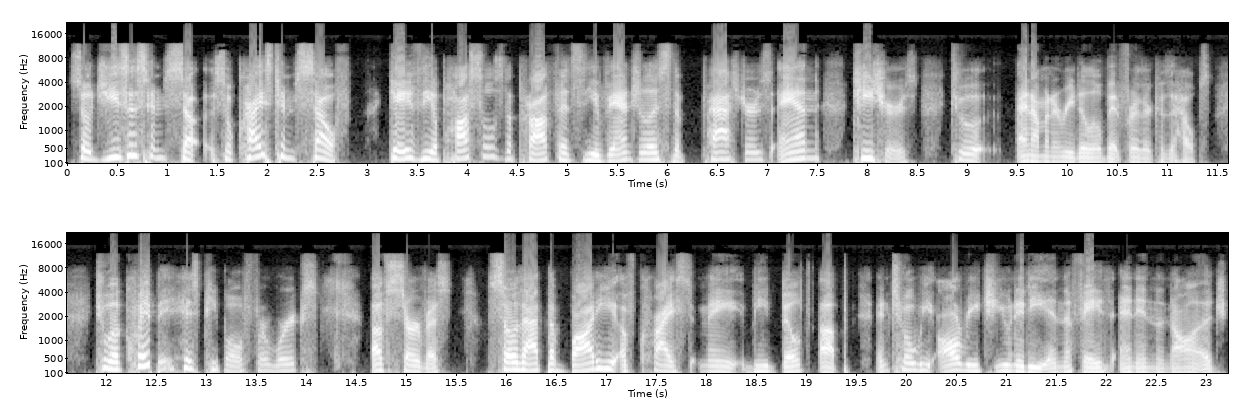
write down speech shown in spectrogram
So Jesus himself so Christ himself gave the apostles, the prophets, the evangelists, the pastors and teachers to and I'm going to read a little bit further cuz it helps to equip his people for works of service so that the body of Christ may be built up until we all reach unity in the faith and in the knowledge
